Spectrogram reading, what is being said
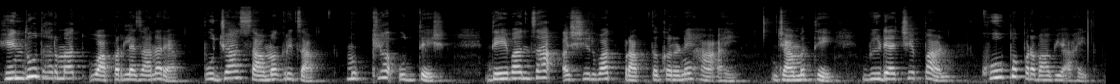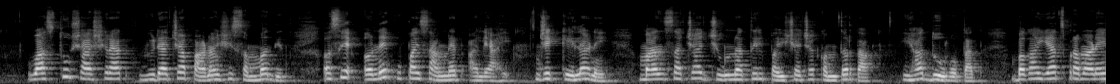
हिंदू धर्मात वापरल्या जाणाऱ्या पूजा सामग्रीचा मुख्य उद्देश देवांचा आशीर्वाद प्राप्त करणे हा आहे ज्यामध्ये विड्याचे पान खूप प्रभावी आहेत. वास्तुशास्त्रात विड्याच्या पानांशी संबंधित असे अनेक उपाय सांगण्यात आले आहे जे केल्याने माणसाच्या जीवनातील पैशाच्या कमतरता ह्या दूर होतात. बघा याचप्रमाणे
